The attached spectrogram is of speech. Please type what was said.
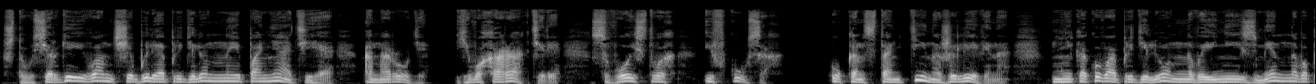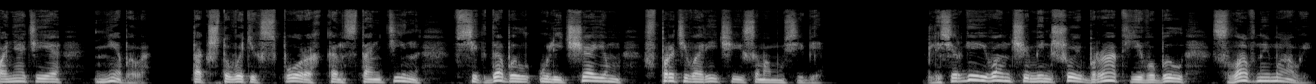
что у Сергея Ивановича были определенные понятия о народе, его характере, свойствах и вкусах. У Константина Желевина никакого определенного и неизменного понятия не было, так что в этих спорах Константин всегда был уличаем в противоречии самому себе. Для Сергея Ивановича меньшой брат его был славный малый,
